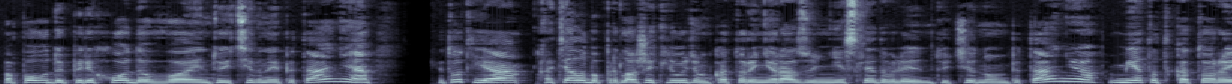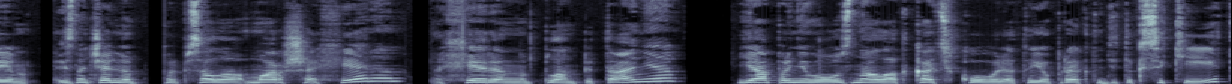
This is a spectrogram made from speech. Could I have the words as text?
по поводу перехода в интуитивное питание – и тут я хотела бы предложить людям, которые ни разу не исследовали интуитивному питанию, метод, который изначально прописала Марша Херен. Херен – план питания. Я про него узнала от Кати Коваль, от ее проекта Detoxicate.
